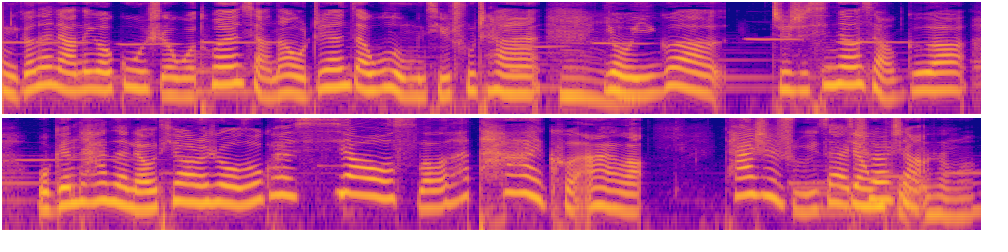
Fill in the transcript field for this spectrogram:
你刚才聊那个故事，我突然想到，我之前在乌鲁木齐出差，有一个就是新疆小哥，我跟他在聊天的时候，我都快笑死了，他太可爱了。他是属于在车上是吗？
